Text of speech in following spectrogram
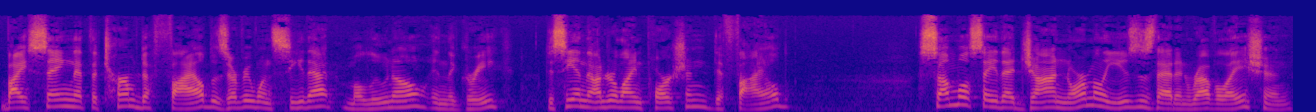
by saying that the term defiled, does everyone see that? Maluno in the Greek. Do you see in the underlined portion, defiled? Some will say that John normally uses that in Revelation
